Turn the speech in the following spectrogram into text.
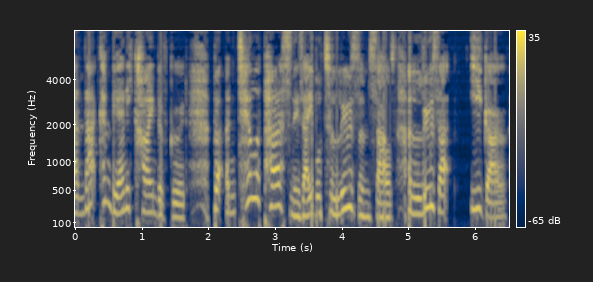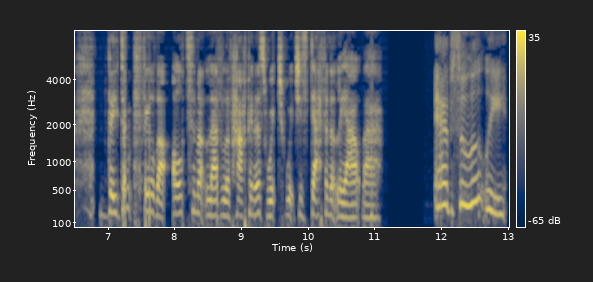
And that can be any kind of good. But until a person is able to lose themselves and lose that ego, they don't feel that ultimate level of happiness, which, which is definitely out there. Absolutely.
